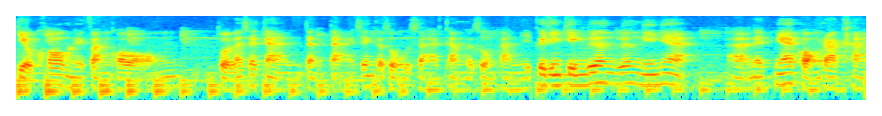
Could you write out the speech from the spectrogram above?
เกี่ยวข้องในฝั่งของส่วนราชการต่างๆ เช่นกระทรวงอุตสาหกรรมกระทรวงพาณิชย์ คือจริง ๆ เรื่องเรื่องนี้เนี่ยในแง่ของราคา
